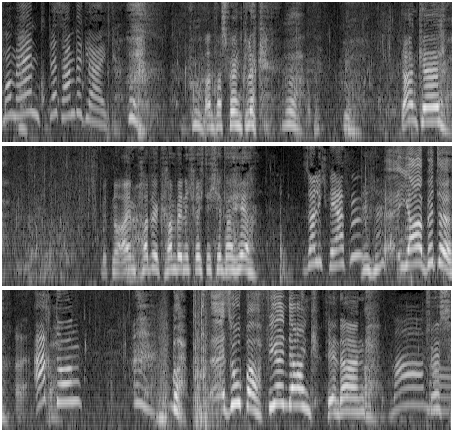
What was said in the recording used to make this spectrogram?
Moment, das haben wir gleich. Mann, was für ein Glück. Danke. Mit nur einem Paddel kamen wir nicht richtig hinterher. Soll ich werfen? Äh, ja, bitte. Achtung! Äh, super, vielen Dank. Vielen Dank. Mama, Tschüss.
